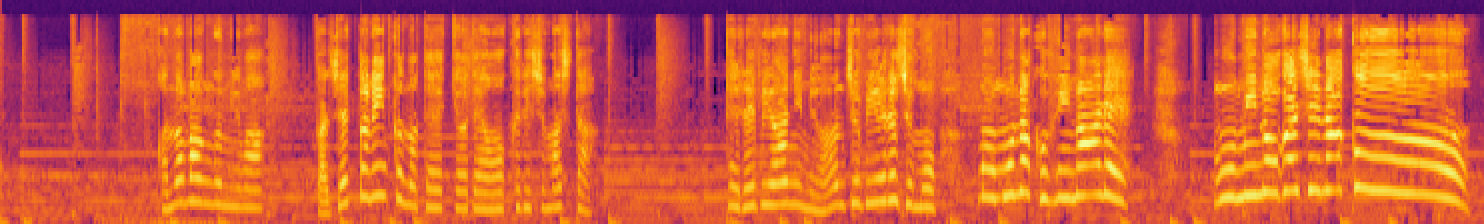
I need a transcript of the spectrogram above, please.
ねこの番組は、ガジェットリンクの提供でお送りしました。テレビアニメアンジュビエルジュも間もなくフィナーレお見逃しなく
